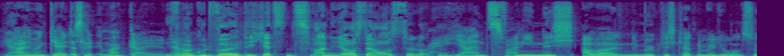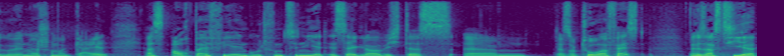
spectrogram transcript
Ja, ich meine, Geld ist halt immer geil. Ne? Ja, aber gut, wollte ich jetzt ein Zwanni aus der Haustür locken? Ja, ein Zwanni nicht, aber die Möglichkeit, eine Million zu gewinnen, wäre schon mal geil. Was auch bei vielen gut funktioniert, ist ja, glaube ich, das, ähm, das Oktoberfest. Wenn du sagst, hier,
